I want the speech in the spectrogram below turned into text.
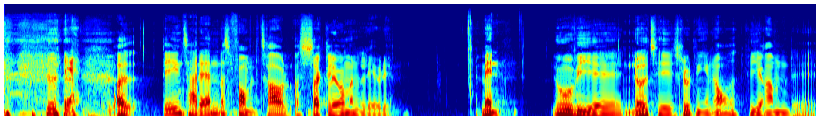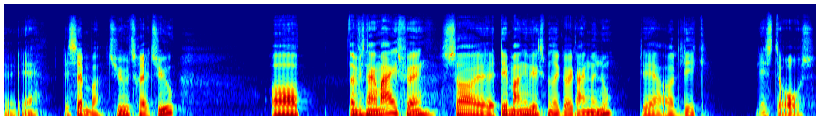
ja, og det ene tager det andet, og så får man lidt travlt, og så glemmer man at lave det. Men nu er vi øh, nået til slutningen af året. Vi er ramt øh, ja, december 2023. Og når vi snakker markedsføring, så øh, det mange virksomheder går i gang med nu, det er at lægge næste års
